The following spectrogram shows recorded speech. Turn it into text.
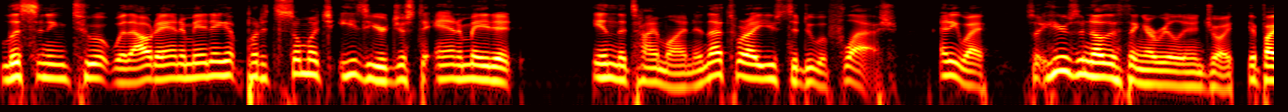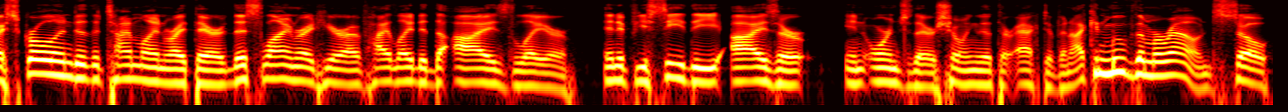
listening to it without animating it, but it's so much easier just to animate it in the timeline. And that's what I used to do with Flash. Anyway, so here's another thing I really enjoy. If I scroll into the timeline right there, this line right here, I've highlighted the eyes layer. And if you see the eyes are in orange there showing that they're active and I can move them around. So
